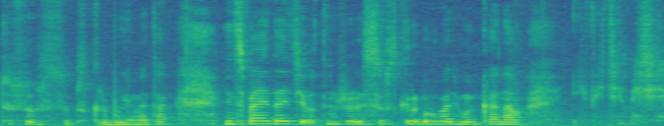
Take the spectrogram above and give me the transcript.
Tu sub- subskrybujemy, tak? Więc pamiętajcie o tym, żeby subskrybować mój kanał i widzimy się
